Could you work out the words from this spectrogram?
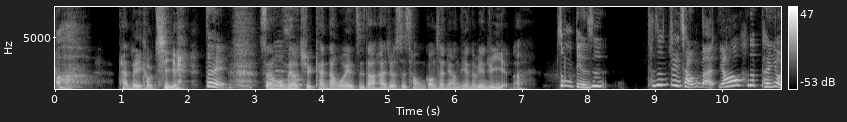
啊，叹了一口气耶。对，虽然我没有去看，但我也知道他就是从宫城良田那边去演啊。重点是他是剧场版，然后他的朋友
